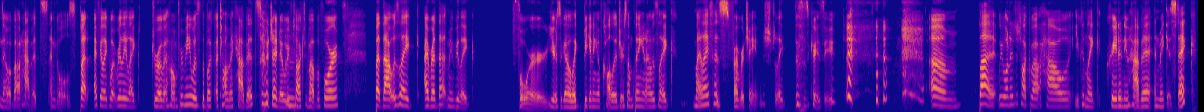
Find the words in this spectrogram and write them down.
know about habits and goals, but I feel like what really like drove it home for me was the book Atomic Habits, which I know we've mm. talked about before. But that was like I read that maybe like 4 years ago, like beginning of college or something and I was like my life has forever changed. Like this is crazy. um but we wanted to talk about how you can like create a new habit and make it stick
